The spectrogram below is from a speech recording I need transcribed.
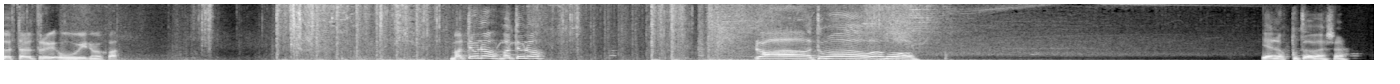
¿Dónde está el otro? Uy, no me jodas. ¡Mate uno! ¡Mate uno! ¡Ah! ¡No! ¡Toma! ¡Vamos! Eran los putos de mayor.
